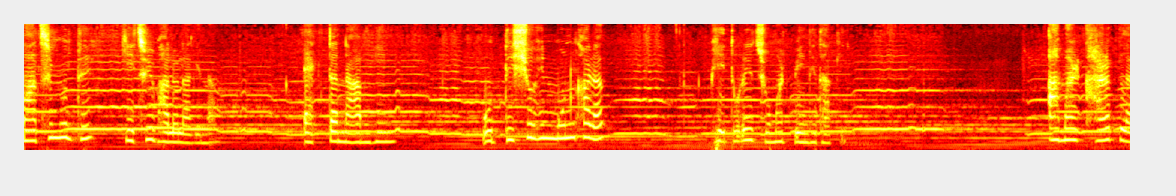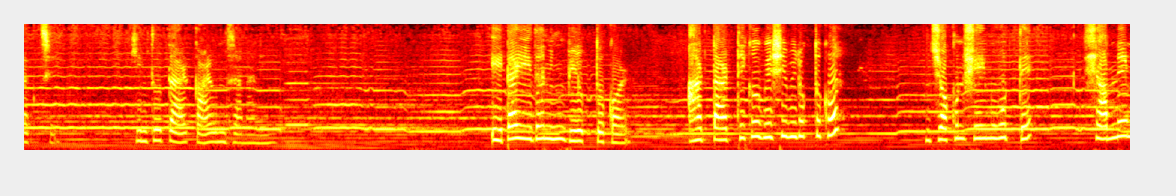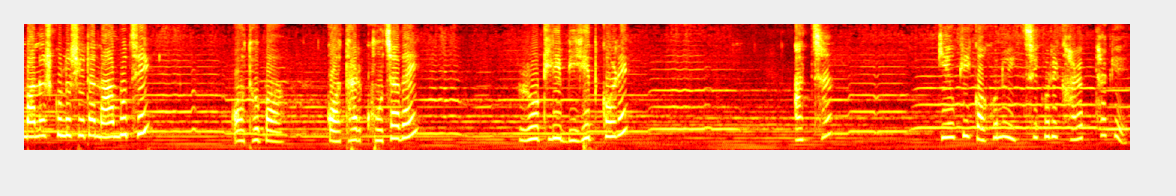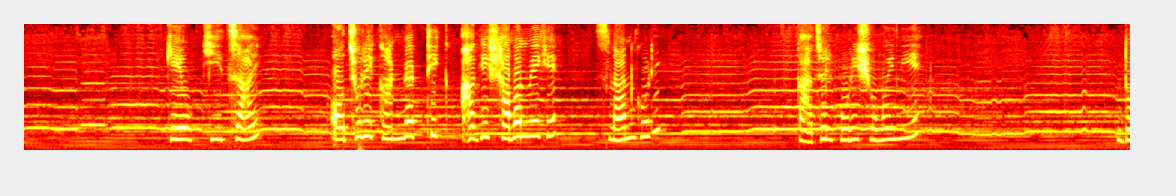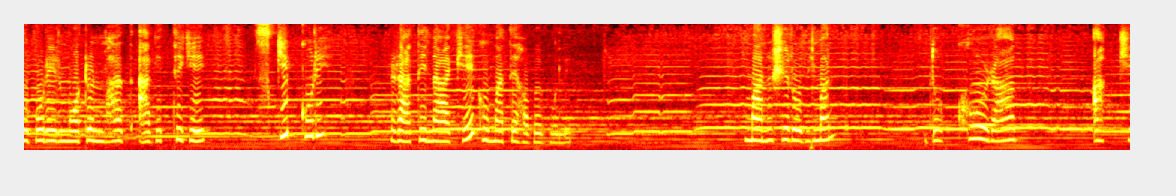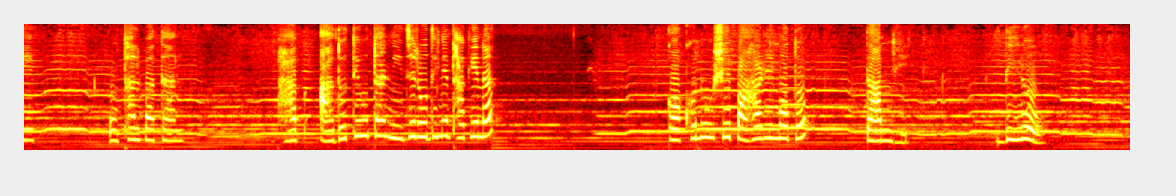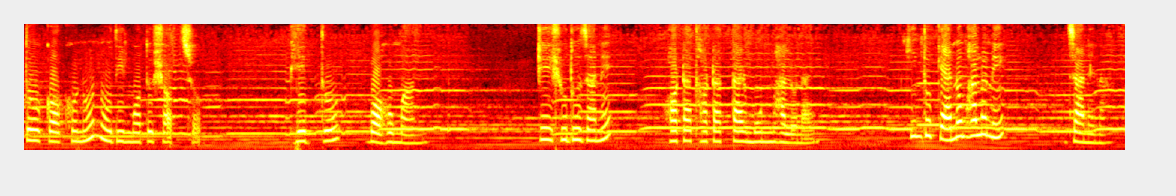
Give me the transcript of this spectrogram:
মাঝে মধ্যে কিছুই ভালো লাগে না। একটা নামহীন, উদ্দেশ্যহীন মন খারাপ ভেতরে জমাট বেঁধে থাকে। আমার খারাপ লাগছে, কিন্তু তার কারণ জানা নেই। এটাই ইদানিং বিরক্তকর, আর তার থেকেও বেশি বিরক্তকর যখন সেই মুহূর্তে সামনের মানুষগুলো সেটা না বুঝে? অথবা কথার খোঁচা দেয়? রুটলি বিহেদ করে? আচ্ছা কেউ কি কখনো ইচ্ছে করে খারাপ থাকে? কেউ কি চায় অঝরে কান্নার ঠিক আগে সাবান মেখে স্নান করি? কাজল পরি সময় নিয়ে দুপুরের মটন ভাত আগের থেকে স্কিপ করি রাতে না খেয়ে ঘুমাতে হবে বলে। মানুষের অভিমান, দুঃখ, রাগ, আক্ষেপ, উথাল পাতাল, ভাব আদতেও তার নিজের অধীনে থাকে না। কখনো সে পাহাড়ের মতো দাম্ভিক, দৃঢ় তো কখনো নদীর মতো স্বচ্ছ, ভেদ্য, বহমান। সে শুধু জানে, হঠাৎ হঠাৎ তার মন ভালো নাই। কিন্তু কেন ভালো নেই? জানে না।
